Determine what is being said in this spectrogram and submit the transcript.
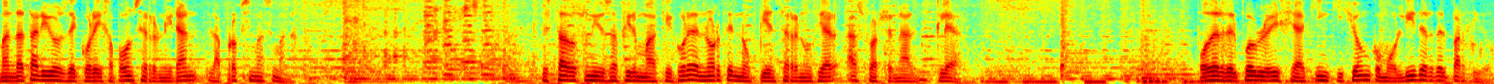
Mandatarios de Corea y Japón se reunirán la próxima semana. Estados Unidos afirma que Corea del Norte no piensa renunciar a su arsenal nuclear. Poder del Pueblo elige a Kim Ki-hyun como líder del partido.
